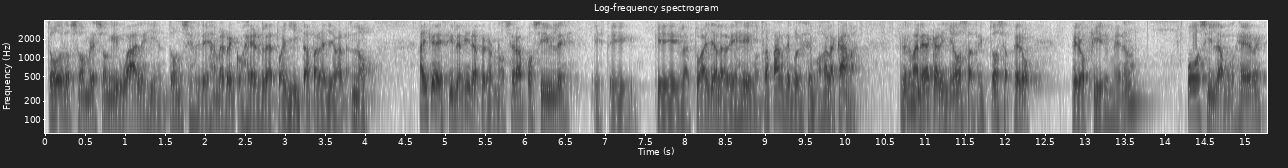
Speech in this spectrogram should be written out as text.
todos los hombres son iguales y entonces déjame recogerle la toallita para llevarla. No, hay que decirle, mira, pero no será posible este, que la toalla la deje en otra parte porque se moja la cama. De una manera cariñosa, afectuosa, pero, pero firme, ¿no? O si la mujer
